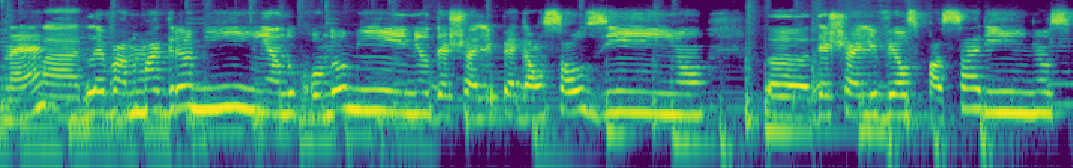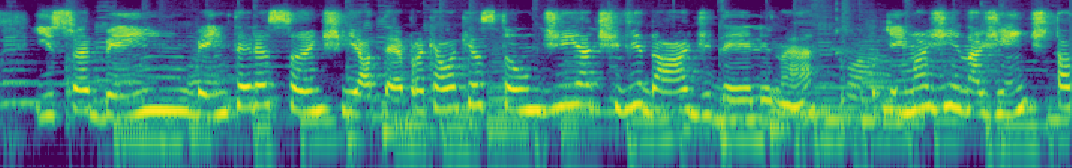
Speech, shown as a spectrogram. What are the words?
né? Claro. Levar numa graminha no condomínio, deixar ele pegar um solzinho, uh, deixar ele ver os passarinhos. Isso é bem, bem interessante e até para aquela questão de atividade dele, né? Claro. Porque imagina, a gente tá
